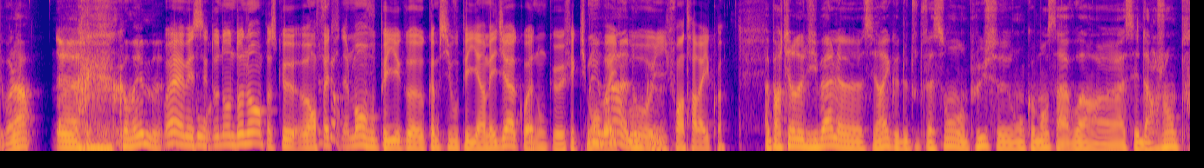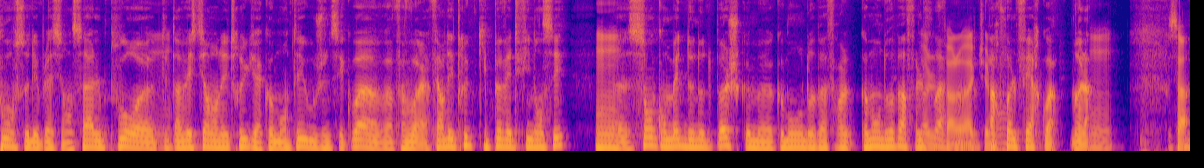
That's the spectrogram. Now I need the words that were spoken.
voilà, Euh, quand même. Ouais, mais Bon, c'est donnant donnant parce que euh, en fait sûr. finalement vous payez co- comme si vous payiez un média quoi. Donc effectivement, bah, voilà, il, faut, donc, il faut un travail quoi. À partir de 10 balles, c'est vrai que de toute façon, en plus, on commence à avoir assez d'argent pour se déplacer en salle, pour Mhm. peut-être investir dans des trucs, à commenter ou je ne sais quoi. Enfin voilà, faire des trucs qui peuvent être financés Mmh. euh, sans qu'on mette de notre poche comme, euh, comme on doit pas faire, comme on doit parfois le faire, actuellement. parfois le faire quoi. Voilà. Mm. C'est ça.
